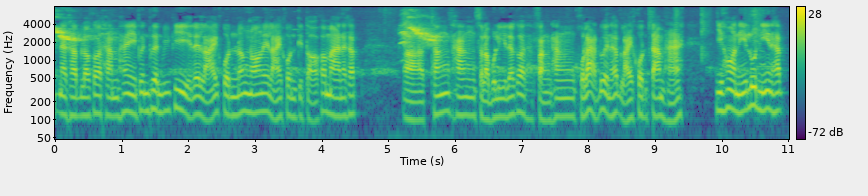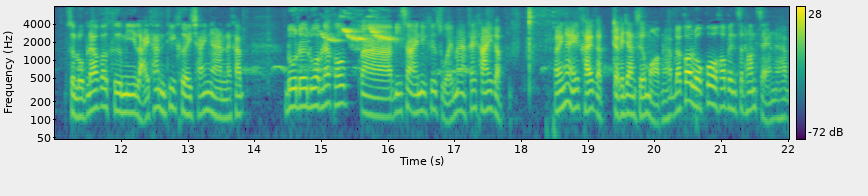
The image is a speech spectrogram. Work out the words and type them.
ซนะครับ แล้วก็ทำให้เพื่อนๆพี่ๆหลายๆคนน้องๆหลายๆคนติดต่อเข้ามานะครับทั้งทางสระบุรีแล้วก็ฝั่งทางโคราชด้วยนะครับ หลายคนตามหา ยี่ห้อนี้รุ่นนี้นะครับ สรุปแล้วก็คือมีหลายท่านที่เคยใช้งานนะครับ ดูโดยรวมแล้วเขาดีไซน์นี่คือสวยมากคล้าย ๆ กับง่ายๆคล้ายๆกับจักรยานเสือหมอบนะครับ แล้วก็โลโก้เขาเป็นสะท้อนแสงนะครับ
